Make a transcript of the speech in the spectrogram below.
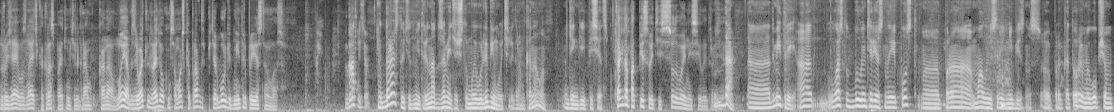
друзья его знаете как раз по этому телеграм-каналу. Ну и обозреватель радио «Комсомольская правда» в Петербурге. Дмитрий, приветствуем вас. Здравствуйте. Здравствуйте, Дмитрий. Надо заметить, что моего любимого телеграм-канала деньги и писец. Тогда подписывайтесь с удвоенной силой, друзья. Да. А, Дмитрий, а у вас тут был интересный пост а, про малый и средний бизнес, а, про который мы, в общем,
